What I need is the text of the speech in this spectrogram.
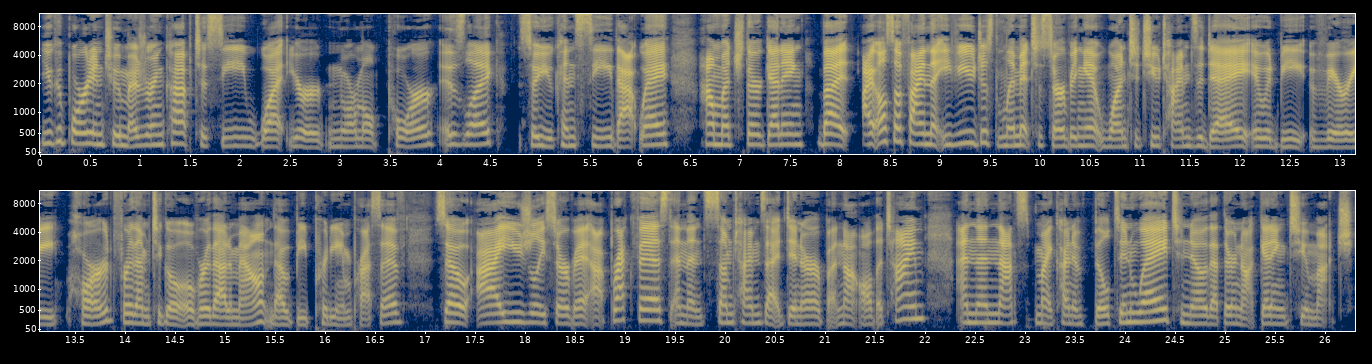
you could pour it into a measuring cup to see what your normal pour is like so you can see that way how much they're getting. But I also find that if you just limit to serving it one to two times a day, it would be very hard for them to go over that amount. That would be pretty impressive. So I usually serve it at breakfast and then sometimes at dinner, but not all the time. And then that's my kind of built in way to know that they're not getting too much.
